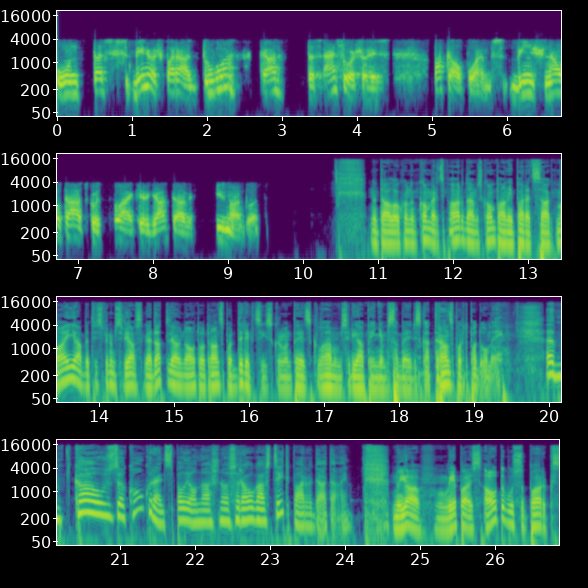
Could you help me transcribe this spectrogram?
Un tas vienkārši parāda to, ka tas esošais pakalpojums, viņš nav tāds, ko cilvēki ir gatavi izmantot. Nu, Tālāk, un komerces pārdāmas kompānija paredz sākt maijā, bet vispirms ir jāsagaida atļauja no autotransporta direkcijas, kur man teica, ka lēmums ir jāpieņem sabiedriskā transporta padomē. Kā uz konkurences palielināšanos raugās citi pārvadātāji? Nu jā, Liepājas autobusu parks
